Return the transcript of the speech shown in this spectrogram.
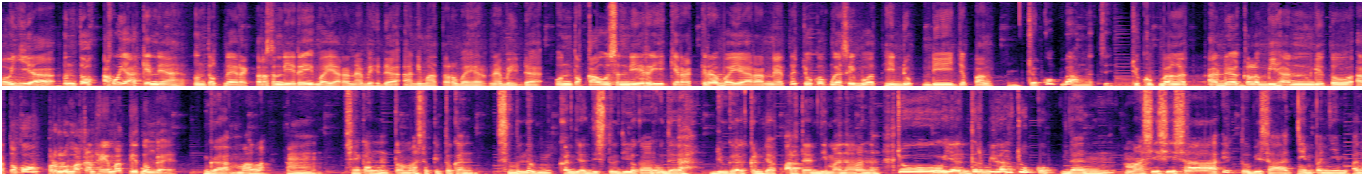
Oh iya, untuk aku yakin ya, untuk director sendiri bayarannya beda, animator bayarannya beda. Untuk kau sendiri, kira-kira bayarannya itu cukup gak sih buat hidup di Jepang? cukup banget sih Cukup banget. Ada kelebihan gitu, atau kau perlu makan hemat gitu nggak ya? nggak malah hmm, saya kan termasuk itu kan sebelum kerja di studio kan udah juga kerja part time di mana-mana cu ya terbilang cukup dan masih sisa itu bisa nyimpen nyimpen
